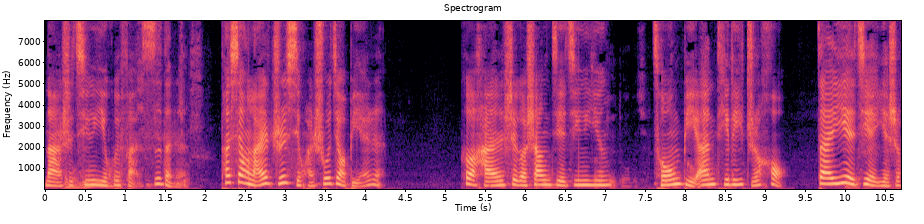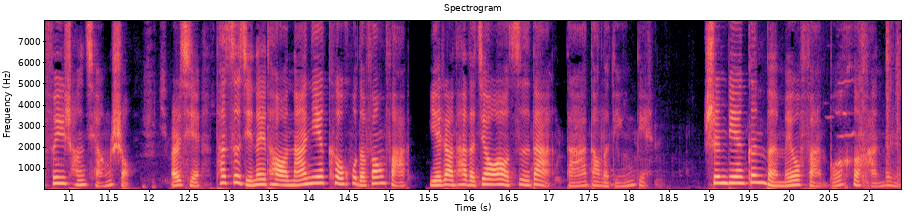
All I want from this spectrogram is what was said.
哪是轻易会反思的人？他向来只喜欢说教别人。贺涵是个商界精英，从彼安提离职后，在业界也是非常抢手，而且他自己那套拿捏客户的方法，也让他的骄傲自大达到了顶点，身边根本没有反驳贺涵的人。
